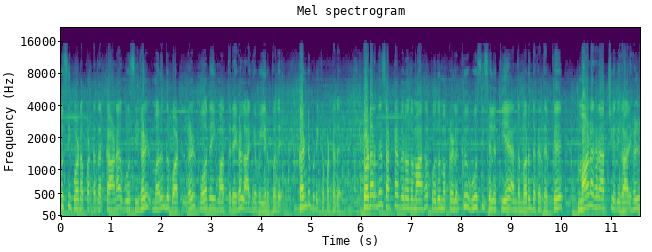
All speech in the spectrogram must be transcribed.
ஊசி போடப்பட்டதற்கான ஊசிகள் மருந்து பாட்டில்கள் போதை மாத்திரைகள் ஆகியவை இருப்பது கண்டுபிடிக்கப்பட்டது. தொடர்ந்து சட்டவிரோதமாக பொதுமக்களுக்கு ஊசி செலுத்திய அந்த மருந்தகத்திற்கு மாநகராட்சி அதிகாரிகள்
